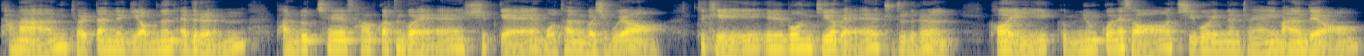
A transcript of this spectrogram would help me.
강한 결단력이 없는 애들은 반도체 사업 같은 거에 쉽게 못하는 것이고요. 특히 일본 기업의 주주들은 거의 금융권에서 쥐고 있는 경향이 많은데요.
